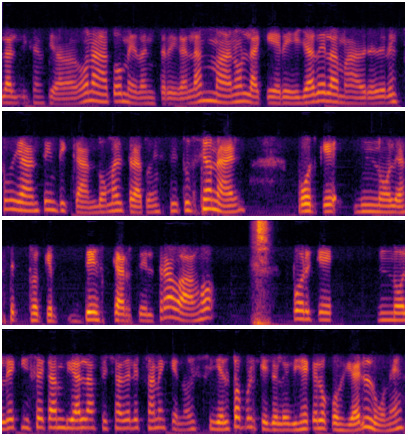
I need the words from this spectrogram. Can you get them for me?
la licenciada Donato me da entrega en las manos la querella de la madre del estudiante indicando maltrato institucional porque no le hace porque descarté el trabajo porque no le quise cambiar la fecha del examen que no es cierto porque yo le dije que lo cogía el lunes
